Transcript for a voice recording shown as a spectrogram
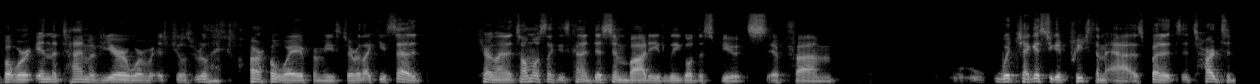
but we're in the time of year where it feels really far away from Easter. But like you said, Karoline, it's almost like these kind of disembodied legal disputes, if um, which I guess you could preach them as, but it's it's hard to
